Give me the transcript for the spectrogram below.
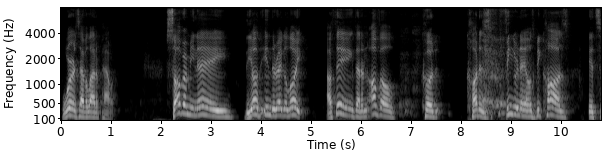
Words have a lot of power. Savar minei, the yod in the regaloit. I think that an avel could cut his fingernails because it's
